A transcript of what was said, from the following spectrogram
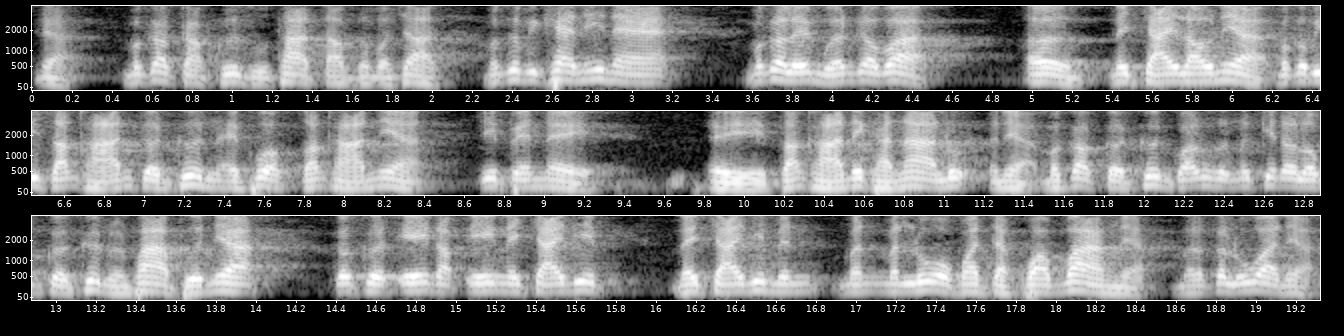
เนี่ยมันก็กลับคืนสู่ธาตุตามธรรมชาติ มันก็มีแค่นี้แน่มันก็เลยเหมือนกับว่า เออ ในใจเราเนี่ย มันก็มีสังขารเกิดขึ้นไอ้พวกสังขารเนี่ยที่เป็นไอ้ ไอ้สังขารในขันธ์หน้ารู้เนี่ยมันก็เกิดขึ้นความรู้สึกนึกคิดอารมณ์เกิดขึ้นเหมือนผ้าผืนเนี่ยก็เกิดเองดับเองในใจที่ในใจที่มันมันมันรู้ออกมาจากความว่างเนี่ย มันก็รู้ว่าเนี่ย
